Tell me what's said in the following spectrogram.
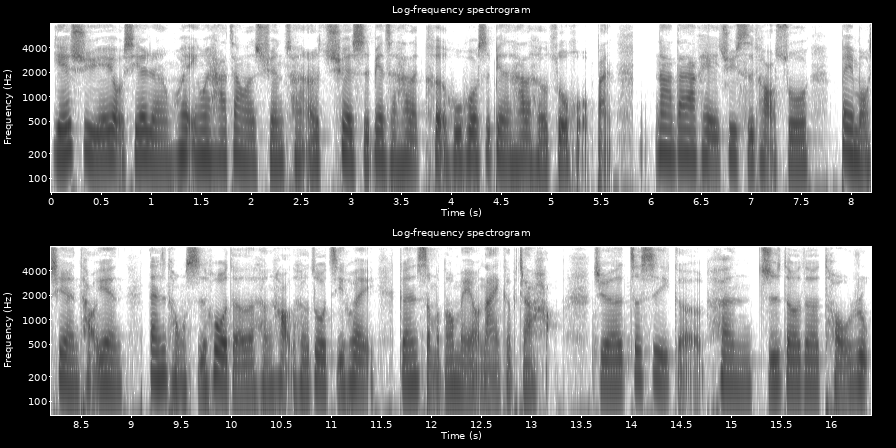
也许也有些人会因为他这样的宣传而确实变成他的客户，或是变成他的合作伙伴。那大家可以去思考说，被某些人讨厌，但是同时获得了很好的合作机会，跟什么都没有，哪一个比较好？觉得这是一个很值得的投入。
